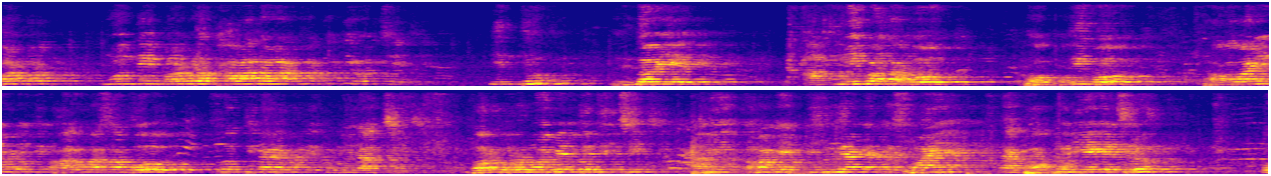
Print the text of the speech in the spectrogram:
বড় বড় মন্দির, বড় বড় খাওয়া দাওয়া কত কি হচ্ছে। কিন্তু হৃদয়ের আত্মিকতা বোধ ভক্তি বোধ ভগবানের প্রতি ভালোবাসা বোধ সত্যিকারের মধ্যে কমে যাচ্ছে। বড় বড় নৈবেদ্য দিচ্ছি। আমি আমাকে কিছুদিন আগে একটা সময়ে এক ভক্ত নিয়ে গেছিল। ও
